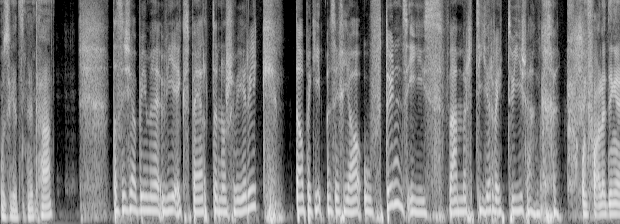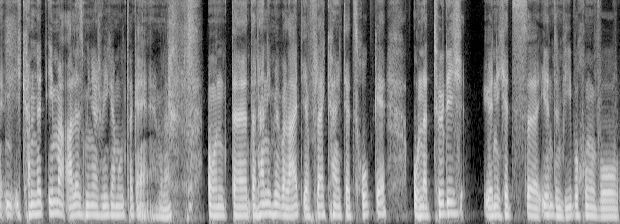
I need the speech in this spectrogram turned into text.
muss ich jetzt nicht haben. Das ist ja bei einem wie Experten noch schwierig. Da begibt man sich ja auf dünnes Eis, wenn man Tier Wein schenken Und vor allen Dingen, ich kann nicht immer alles meiner Schwiegermutter geben. Oder? Und äh, dann habe ich mir überlegt, ja, vielleicht kann ich dir zurückgeben. Und natürlich wenn ich jetzt äh, irgendein Wein bekomme, wo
